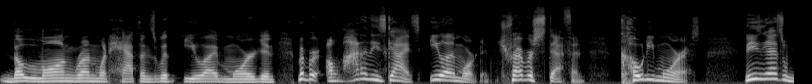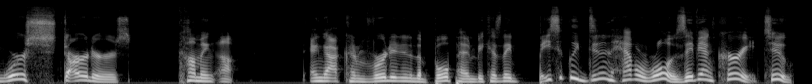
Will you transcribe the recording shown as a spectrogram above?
the long run what happens with Eli Morgan. Remember, a lot of these guys, Eli Morgan, Trevor Stephan, Cody Morris, these guys were starters coming up and got converted into the bullpen because they basically didn't have a role. Xzavion Curry, too.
